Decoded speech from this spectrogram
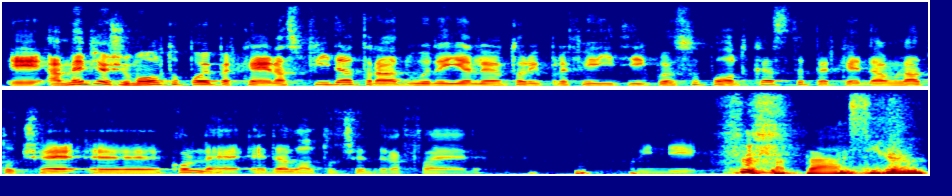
E a me piace molto poi perché è la sfida tra due degli allenatori preferiti di questo podcast perché da un lato c'è eh, Collè e dall'altro c'è De Raffaele quindi fantastico.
